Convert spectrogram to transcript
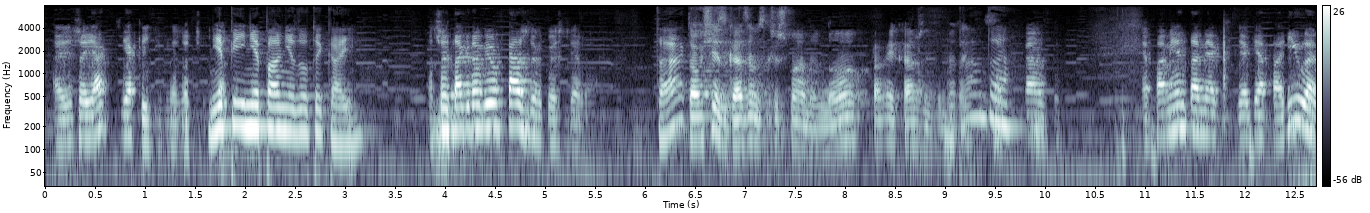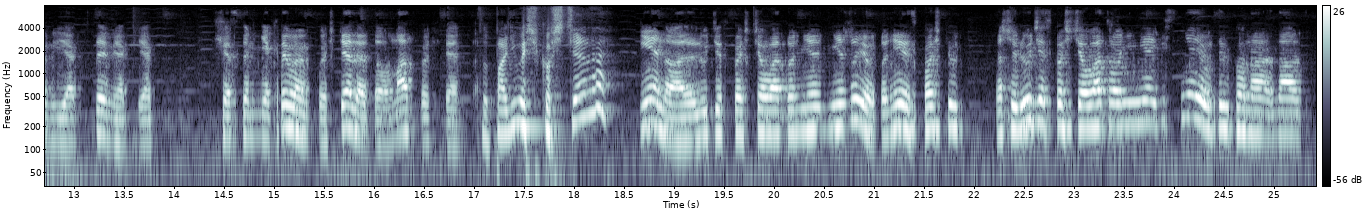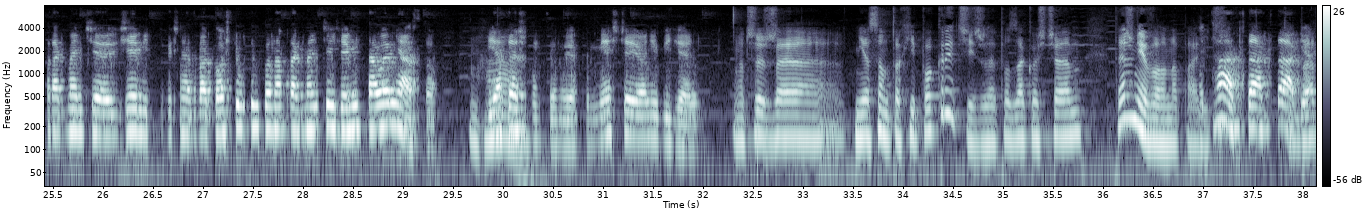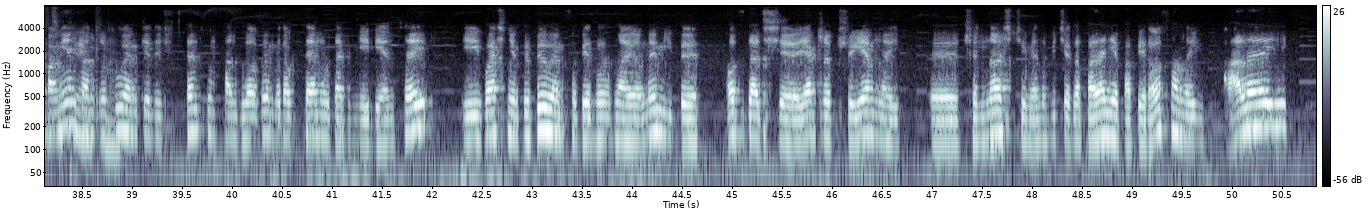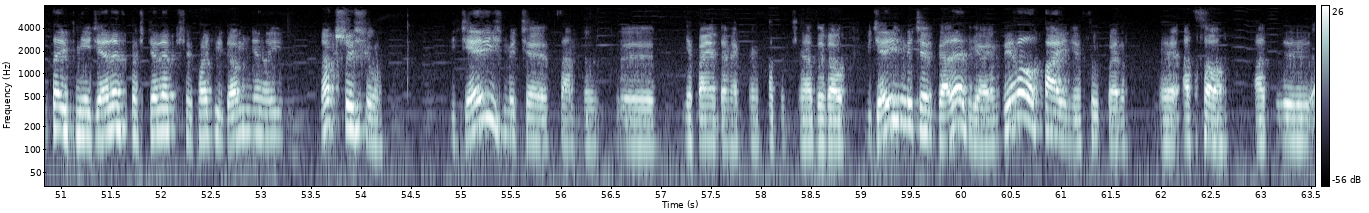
Ale że jak? Jakie dziwne rzeczy? Nie pij, nie pal, nie dotykaj. Znaczy tak robią w każdym kościele. Tak? To się zgadzam z Krzyszmanem, no prawie każdy chyba tak. Prawda? Każdy. Ja pamiętam jak, jak ja paliłem i jak w tym, jak, jak się z tym nie kryłem w kościele, to Matko Święta. To paliłeś w kościele? Nie no, ale ludzie z kościoła to nie, nie żyją, to nie jest kościół. Znaczy ludzie z kościoła to oni nie istnieją tylko na, na fragmencie ziemi, który się nazywa kościół, tylko na fragmencie ziemi całe miasto. Aha. I ja też funkcjonuję w tym mieście i oni widzieli. Znaczy, że nie są to hipokryci, że poza kościołem też nie wolno No palić. tak, tak, tak. To Ja pamiętam, piękne. że byłem kiedyś w centrum handlowym rok temu tak mniej więcej i właśnie wybyłem sobie ze znajomymi, by oddać się jakże przyjemnej y, czynności, mianowicie zapalenie papierosa, no i palę i tutaj w niedzielę w kościele przychodzi do mnie, no i no Krzysiu, widzieliśmy cię tam, y, nie pamiętam jak ten facet się nazywał, widzieliśmy cię w galerii, a ja mówię, o fajnie, super, y, a co? A,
